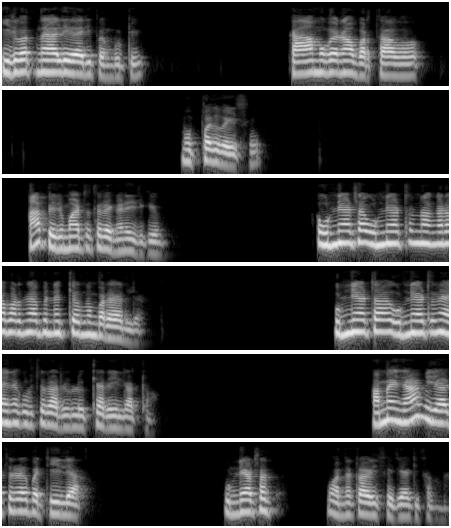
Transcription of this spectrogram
ഇരുപത്തിനാലുകാരി പെൺകുട്ടി കാമുകനോ ഭർത്താവോ മുപ്പത് വയസ്സ്. ആ പെരുമാറ്റത്തിൽ എങ്ങനെ ഇരിക്കും? ഉണ്ണിയേട്ട ഉണ്ണിയേട്ടൻ അങ്ങനെ പറഞ്ഞാൽ പിന്നെ ഒന്നും പറയാനില്ല. ഉണ്ണിയേട്ട ഉണ്ണിയേട്ടനെ അതിനെ കുറിച്ച് അറിയുള്ളൂ എനിക്ക് അറിയില്ല കേട്ടോ. അമ്മേ ഞാൻ വിചാരിച്ചത് പറ്റിയില്ല. ഉണ്ണിയേട്ടൻ വന്നിട്ട് അത് ശരിയാക്കി തന്നെ.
